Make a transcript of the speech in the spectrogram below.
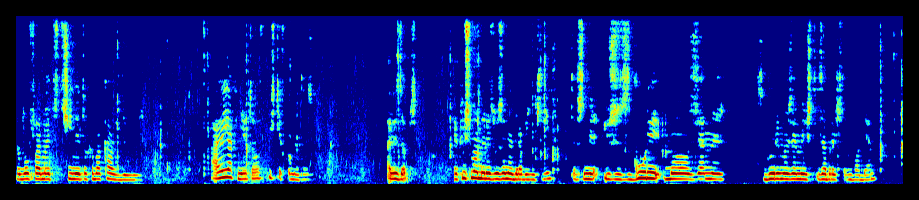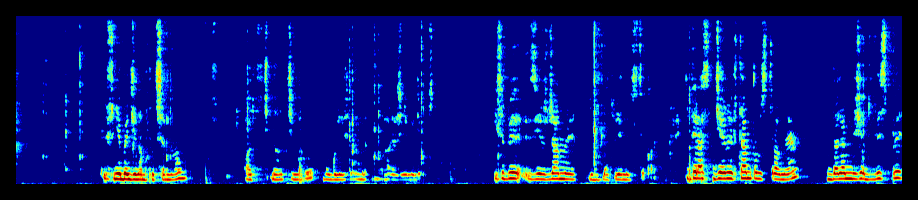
No bo farmę trzciny to chyba każdy umie. Ale jak nie, to wpiszcie w komentarzu. A więc dobrze. Jak już mamy rozłożone drabinki, to w sumie już z góry możemy z góry możemy już zabrać tą wodę. Już nie będzie nam potrzebna. Na odcinku w ogóle już na razie nie będzie potrzebna. I sobie zjeżdżamy lub zlatujemy czy cokolwiek. I teraz idziemy w tamtą stronę. Oddalamy się od wyspy.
